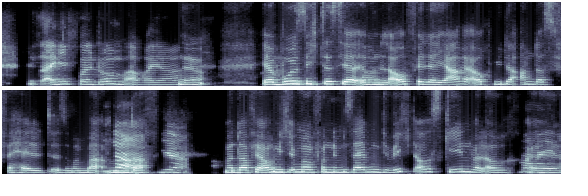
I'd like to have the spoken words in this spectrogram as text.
ist eigentlich voll dumm, aber ja. Ja, ja obwohl sich das ja im Laufe der Jahre auch wieder anders verhält. Also man, man Klar, darf ja man darf ja auch nicht immer von demselben Gewicht ausgehen, weil auch äh,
